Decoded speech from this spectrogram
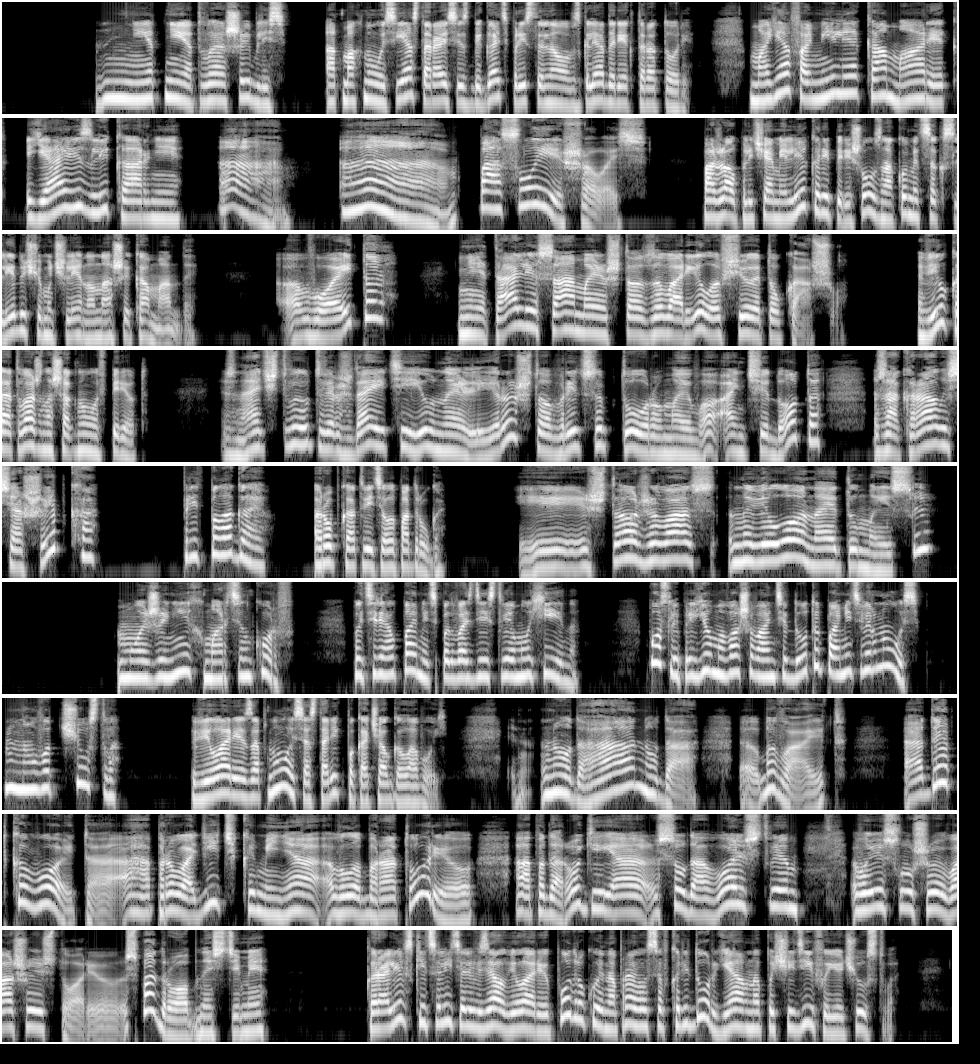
«Нет-нет, вы ошиблись», — отмахнулась я, стараясь избегать пристального взгляда ректора Тори. «Моя фамилия Камарик, я из лекарни». «А, а, послышалось», — пожал плечами лекарь и перешел знакомиться к следующему члену нашей команды. «Войта?» «Не та ли самая, что заварила всю эту кашу?» Вилка отважно шагнула вперед. «Значит, вы утверждаете, юная Лира, что в рецептуру моего антидота закралась ошибка?» «Предполагаю», — робко ответила подруга. «И что же вас навело на эту мысль?» «Мой жених Мартин Корф потерял память под воздействием лохиина. После приема вашего антидота память вернулась. Но вот чувство...» Вилария запнулась, а старик покачал головой. «Ну да, ну да, э, бывает. Адептка Войта, а проводите-ка меня в лабораторию, а по дороге я с удовольствием выслушаю вашу историю с подробностями». Королевский целитель взял Виларию под руку и направился в коридор, явно пощадив ее чувства.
